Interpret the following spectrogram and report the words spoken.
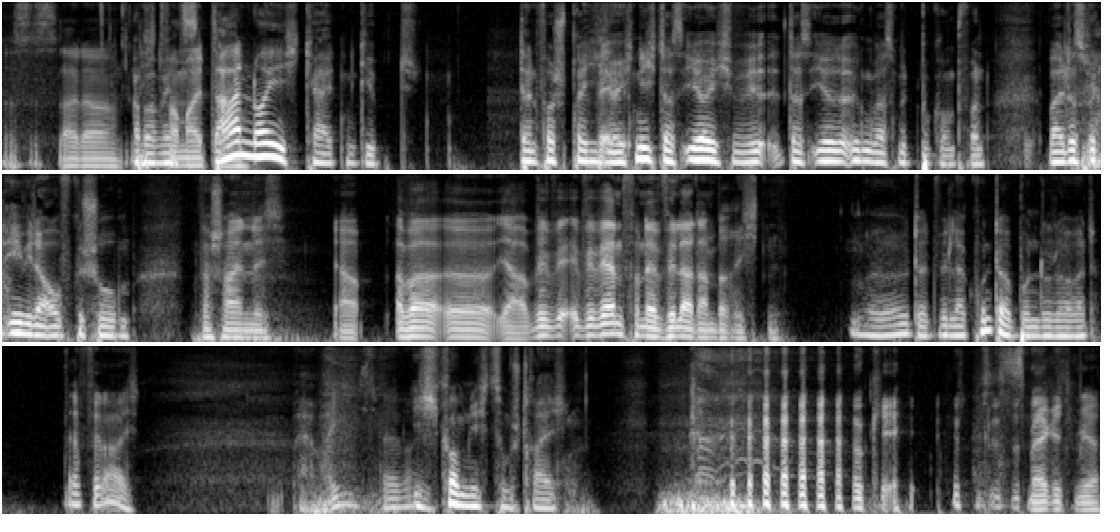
Das ist leider nicht Aber wenn es vermeidbar. da Neuigkeiten gibt, dann verspreche ich Wer- euch nicht, dass ihr euch, dass ihr irgendwas mitbekommt von. Weil das wird Ja. eh wieder aufgeschoben. Wahrscheinlich, ja. Aber äh, ja, wir, wir werden von der Villa dann berichten. Äh, das der Kunterbund oder was? Ja, vielleicht. Wer weiß, wer weiß. Ich komme nicht zum Streichen. okay, das merke ich mir.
